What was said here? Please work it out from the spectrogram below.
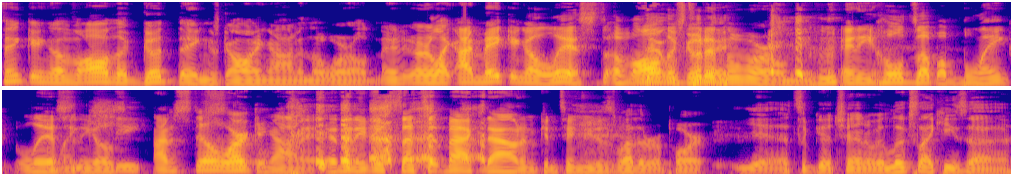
thinking of all the good things going on in the world," and or like I'm making a list of all That the was good in today. the world. Mhm. And he holds up a blank list and Blank he goes, sheet. "I'm still working on it." And then he just sets it back down and continues his weather report. Yeah, it's a good channel. It looks like he's uh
